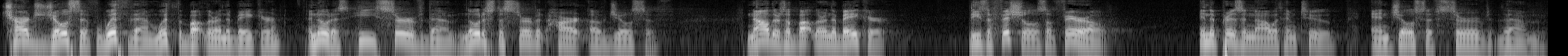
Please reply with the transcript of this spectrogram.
charged Joseph with them, with the butler and the baker. And notice, he served them. Notice the servant heart of Joseph. Now there's a butler and the baker, these officials of Pharaoh, in the prison now with him too. And Joseph served them.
